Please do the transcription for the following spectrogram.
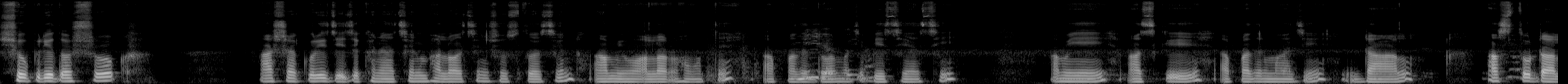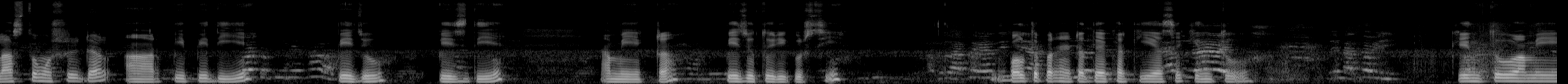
সুপ্রিয় দর্শক, আশা করি যে যেখানে আছেন ভালো আছেন, সুস্থ আছেন। আমিও আল্লাহর রহমতে আপনাদের দোয়ার মাঝে বেঁচে আছি। আমি আজকে আপনাদের মাঝে ডাল, আস্ত ডাল, আস্ত মসুরি ডাল আর পেঁপে দিয়ে, পেঁজু পেজ দিয়ে আমি একটা পেঁজু তৈরি করছি। বলতে পারেন এটা দেখার কি আছে, কিন্তু কিন্তু আমি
